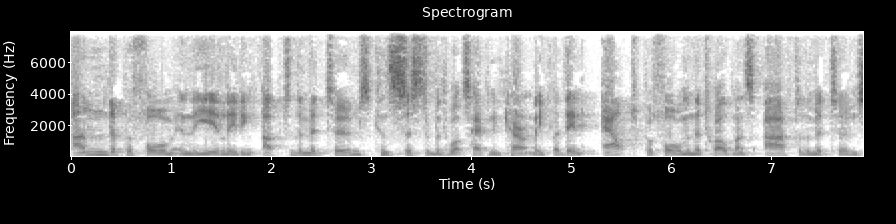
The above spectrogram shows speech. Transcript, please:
underperform in the year leading up to the midterms, consistent with what's happening currently, but then outperform in the 12 months after the midterms.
